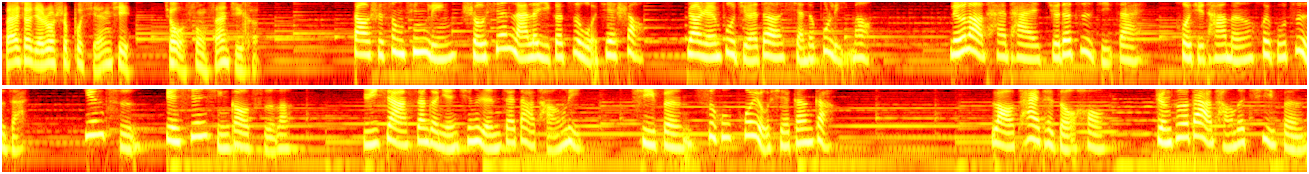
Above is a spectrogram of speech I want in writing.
白小姐若是不嫌弃，叫我宋三即可。倒是宋清灵首先来了一个自我介绍，让人不觉得显得不礼貌。刘老太太觉得自己在，或许他们会不自在，因此便先行告辞了。余下三个年轻人在大堂里，气氛似乎颇有些尴尬。老太太走后，整个大堂的气氛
